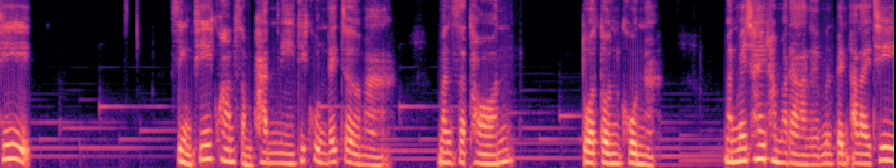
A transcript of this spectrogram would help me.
ที่ สิ่งที่ความสัมพันธ์นี้ที่คุณได้เจอมา มันสะท้อนตัวตนคุณน่ะมันไม่ใช่ธรรมดาเลย มันเป็นอะไรที่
